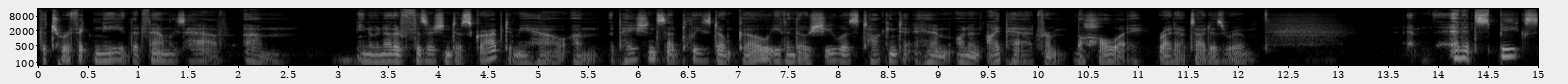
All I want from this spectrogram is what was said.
the terrific need that families have. Um, you know, another physician described to me how um, the patient said, please don't go, even though she was talking to him on an iPad from the hallway right outside his room. And it speaks,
